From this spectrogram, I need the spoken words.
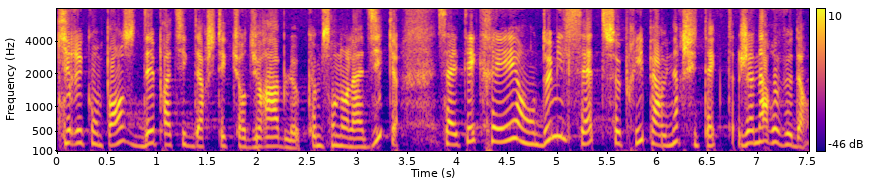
qui récompense des pratiques d'architecture durable, comme son nom l'indique. Ça a été créé en 2007, ce prix, par une architecte, Jana Revedin.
